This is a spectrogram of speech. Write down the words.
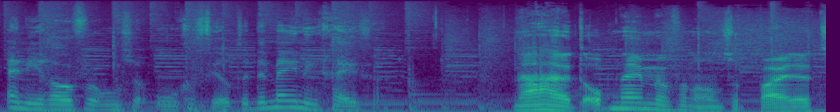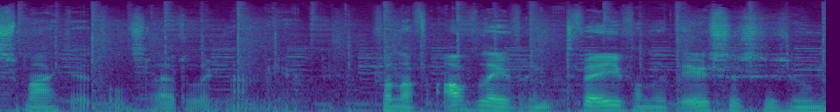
en hierover onze ongefilterde mening geven. Na het opnemen van onze pilot smaakte het ons letterlijk naar meer. Vanaf aflevering 2 van het eerste seizoen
